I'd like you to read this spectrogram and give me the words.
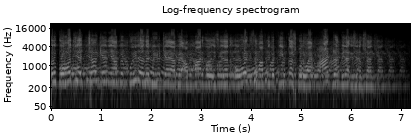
और बहुत ही अच्छा गेंद यहाँ पे पूरी तरह से बीट किया यहाँ पे अम्मार को इसके साथ ओवर की समाप्ति पर टीम का स्कोर हुआ है। आठ रन बिना किसी नुकसान के।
